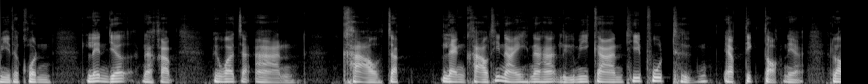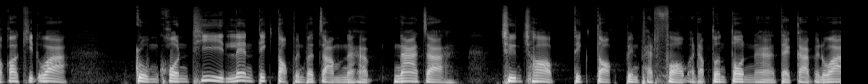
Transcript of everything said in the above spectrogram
มีแต่คนเล่นเยอะนะครับ ไม่ว่าจะอ่านข่าวจากแหล่งข่าวที่ไหนนะฮะหรือมีการที่พูดถึงแอป TikTok เนี่ยเราก็คิดว่ากลุ่มคนที่เล่น TikTok เป็นประจำนะครับ น่าจะชื่นชอบ TikTok เป็นแพลตฟอร์มอันดับต้นๆนะฮะแต่กลายเป็นว่า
